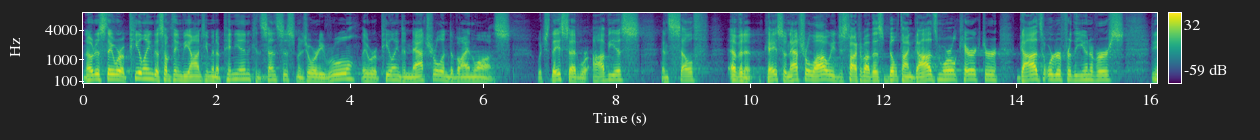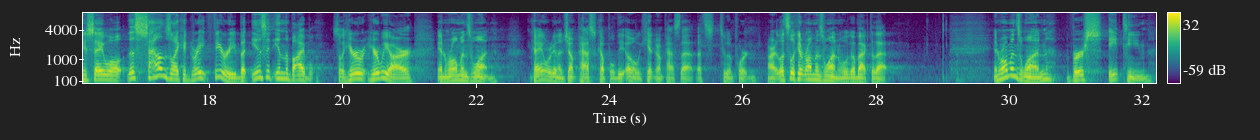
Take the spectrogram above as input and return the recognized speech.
Notice they were appealing to something beyond human opinion, consensus, majority rule. They were appealing to natural and divine laws, which they said were obvious and self evident. Okay, so natural law, we just talked about this, built on God's moral character, God's order for the universe. And you say, well, this sounds like a great theory, but is it in the Bible? So here, here we are in Romans 1. Okay, we're going to jump past a couple of the, oh, we can't jump past that. That's too important. All right, let's look at Romans 1. We'll go back to that. In Romans 1, verse 18,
